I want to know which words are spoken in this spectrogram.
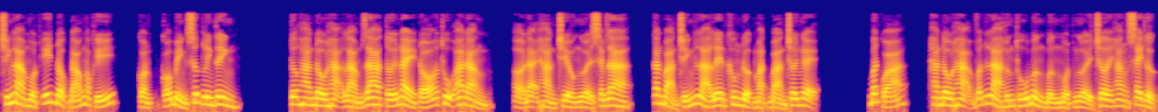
chính là một ít độc đáo ngọc khí, còn có bình sức linh tinh. Tượng Hàn đầu hạ làm ra tới này đó thụ A đằng, ở Đại Hàn Triều người xem ra, căn bản chính là lên không được mặt bản chơi nghệ. Bất quá, Hàn đầu hạ vẫn là hứng thú bừng bừng một người chơi hăng say thực.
